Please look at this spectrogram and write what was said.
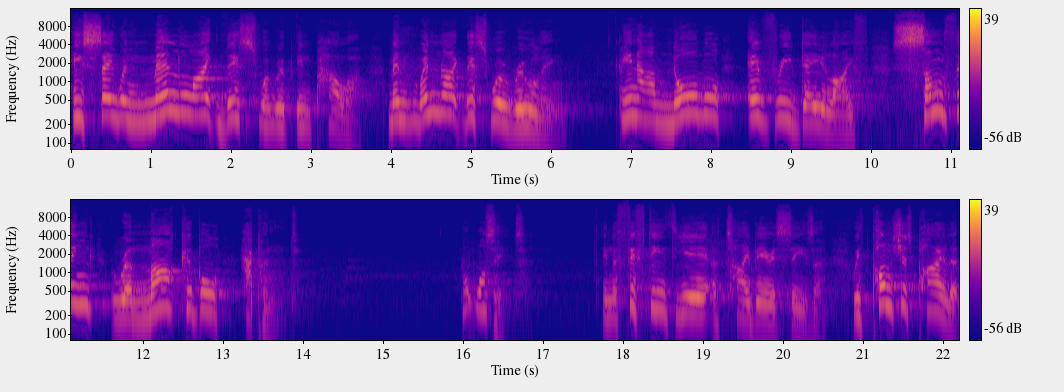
He's saying when men like this were in power, men when like this were ruling, in our normal everyday life, something remarkable happened. What was it? In the 15th year of Tiberius Caesar, with Pontius Pilate,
